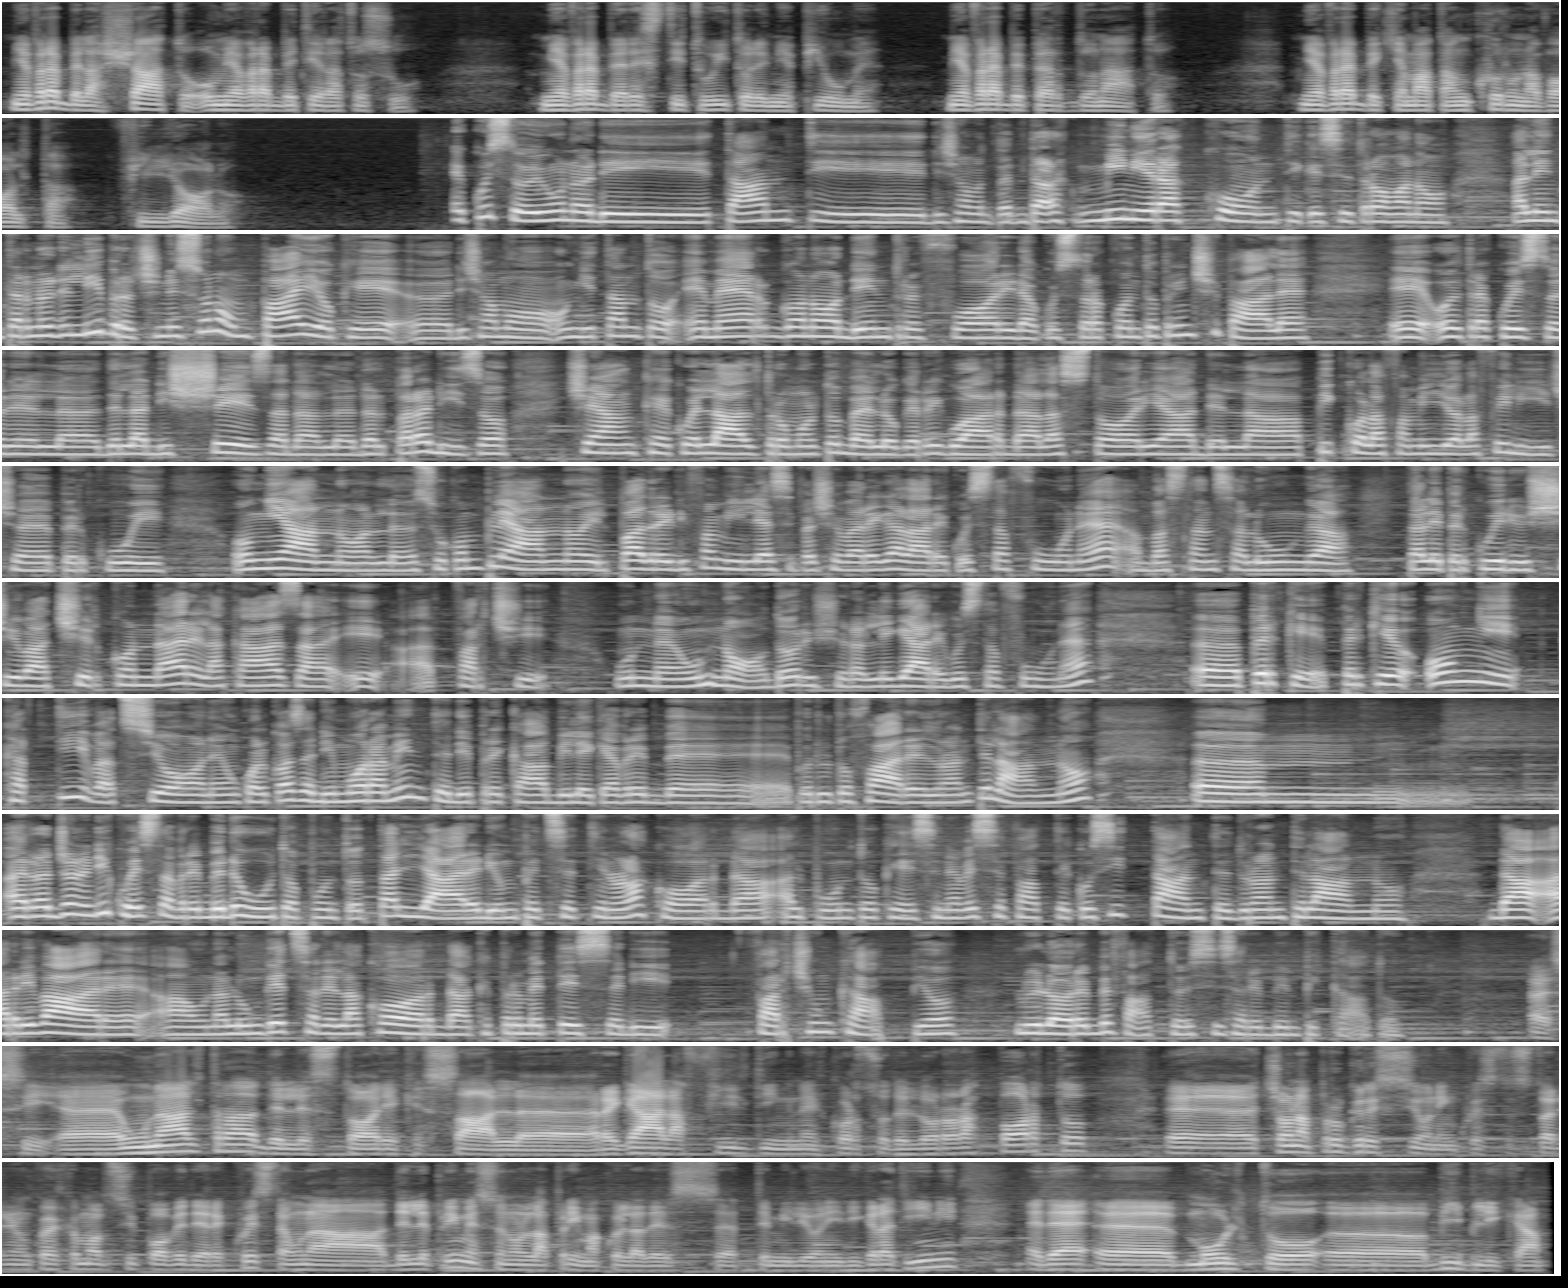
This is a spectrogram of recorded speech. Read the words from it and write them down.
Mi avrebbe lasciato o mi avrebbe tirato su. Mi avrebbe restituito le mie piume. Mi avrebbe perdonato. Mi avrebbe chiamato ancora una volta figliolo. E questo è uno dei tanti, diciamo, mini racconti che si trovano all'interno del libro. Ce ne sono un paio che, eh, diciamo, ogni tanto emergono dentro e fuori da questo racconto principale. E oltre a questo del, della discesa dal, dal, paradiso, c'è anche quell'altro molto bello che riguarda la storia della piccola famigliola felice, per cui ogni anno al suo compleanno il padre di famiglia si faceva regalare questa fune abbastanza lunga, tale per cui riusciva a circondare la casa e a farci un, un nodo, riuscire a legare questa fune. Uh, perché? Perché ogni cattiva azione, un qualcosa di moralmente deprecabile che avrebbe potuto fare durante l'anno, um, a ragione di questo avrebbe dovuto appunto tagliare di un pezzettino la corda al punto che se ne avesse fatte così tante durante l'anno da arrivare a una lunghezza della corda che permettesse di farci un cappio, lui lo avrebbe fatto e si sarebbe impiccato. Eh sì, è un'altra delle storie che Sal eh, regala a Fielding nel corso del loro rapporto. Eh, c'è una progressione in queste storie, in qualche modo si può vedere. Questa è una delle prime, se non la prima, quella del 7 milioni di gradini, ed è eh, molto eh, biblica.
